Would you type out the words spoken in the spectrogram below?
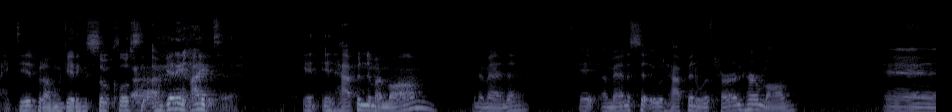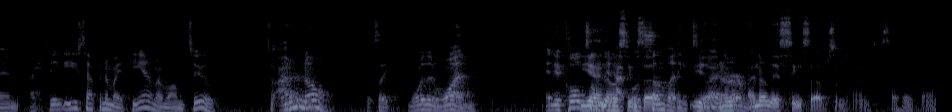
I did, but I'm getting so close. To, Ah, I'm getting hyped. yeah. It, it happened to my mom and Amanda. It, Amanda said it would happen with her and her mom, and I think it used to happen to my tia and my mom too. So I don't know. It's like more than one. And Nicole told Yeah, me know it it happened with up. somebody too. Yeah, I I don't know. remember. I know this syncs up sometimes and stuff like that.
